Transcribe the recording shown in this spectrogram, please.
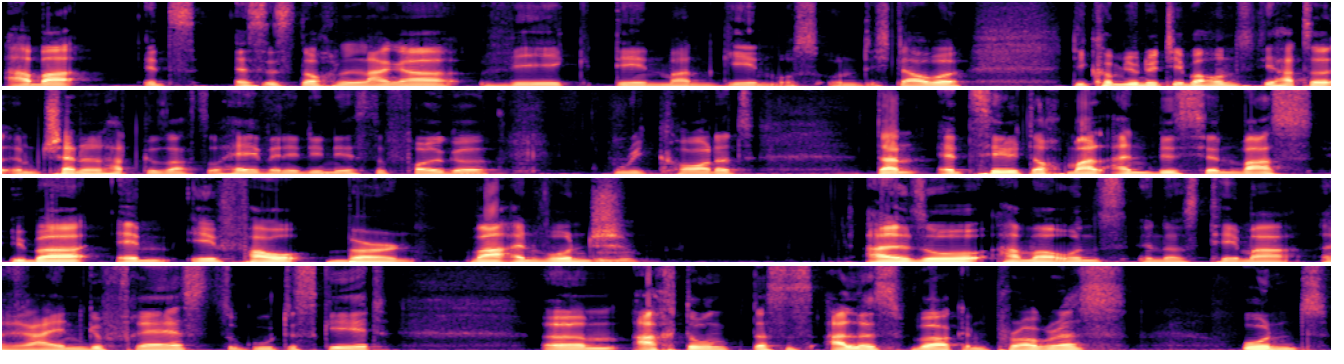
Aber it's, es ist noch ein langer Weg, den man gehen muss. Und ich glaube, die Community bei uns, die hatte im Channel, hat gesagt so, hey, wenn ihr die nächste Folge recordet, dann erzählt doch mal ein bisschen was über MEV Burn. War ein Wunsch. Mhm. Also haben wir uns in das Thema reingefräst, so gut es geht. Ähm, Achtung, das ist alles Work in Progress. Und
